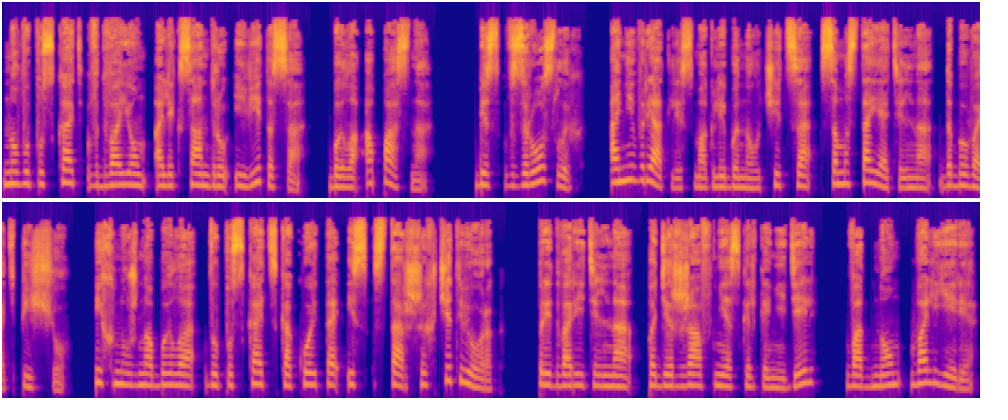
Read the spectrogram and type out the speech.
Но выпускать вдвоем Александру и Витаса было опасно. Без взрослых они вряд ли смогли бы научиться самостоятельно добывать пищу. Их нужно было выпускать с какой-то из старших четверок, предварительно подержав несколько недель в одном вольере,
